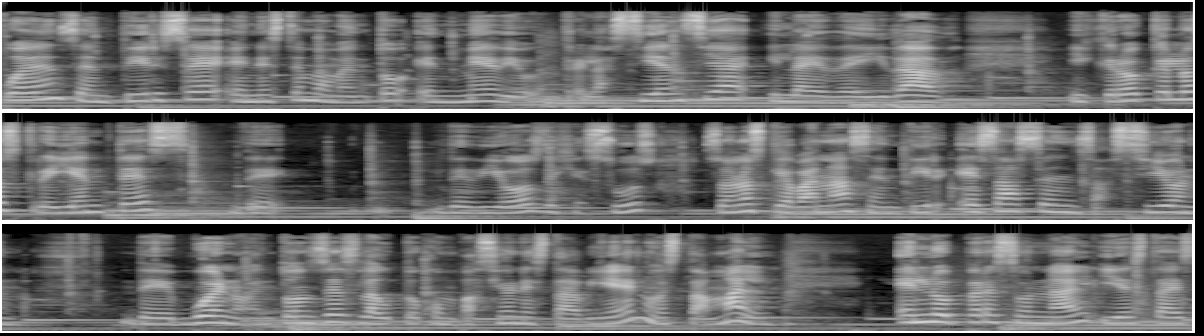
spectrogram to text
pueden sentirse en este momento en medio entre la ciencia y la deidad. Y creo que los creyentes de de Dios, de Jesús, son los que van a sentir esa sensación de, bueno, entonces la autocompasión está bien o está mal. En lo personal, y esta es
